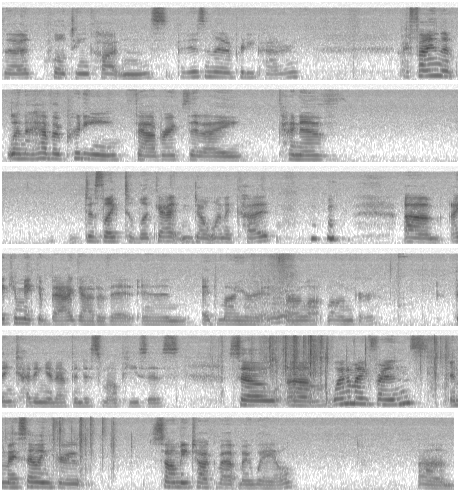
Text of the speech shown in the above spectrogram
the quilting cottons, but isn't that a pretty pattern? I find that when I have a pretty fabric that I kind of just like to look at and don't want to cut, um, I can make a bag out of it and admire it for a lot longer than cutting it up into small pieces. So um, one of my friends in my sewing group saw me talk about my whale um,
